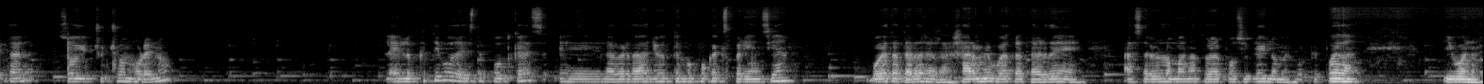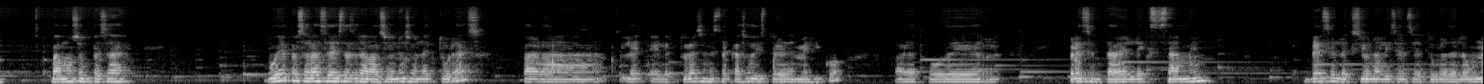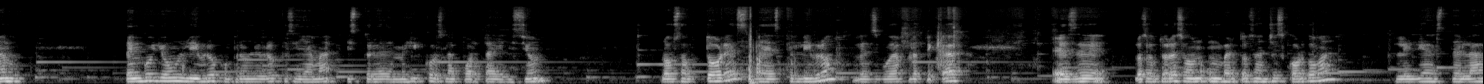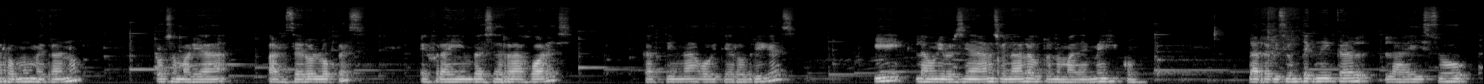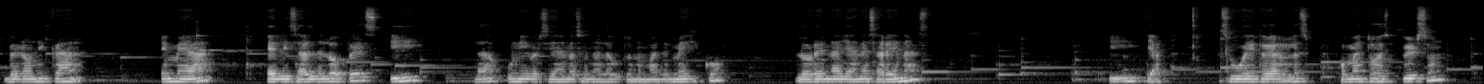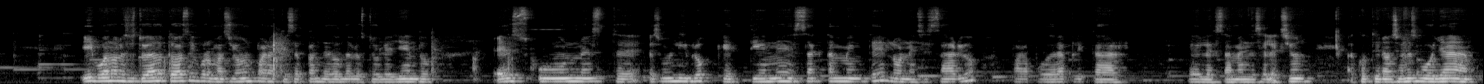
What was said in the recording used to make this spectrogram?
¿qué tal? Soy Chucho Moreno. El objetivo de este podcast, eh, la verdad, yo tengo poca experiencia. Voy a tratar de relajarme, voy a tratar de hacerlo lo más natural posible y lo mejor que pueda. Y bueno, vamos a empezar. Voy a empezar a hacer estas grabaciones, son lecturas, para eh, lecturas en este caso de Historia de México, para poder presentar el examen de selección a licenciatura de la UNAM. Tengo yo un libro, compré un libro que se llama Historia de México, es la cuarta edición. Los autores de este libro, les voy a platicar, es de, los autores son Humberto Sánchez Córdoba, Lidia Estela Romo Medrano, Rosa María Arcero López, Efraín Becerra Juárez, Katina Goitia Rodríguez y la Universidad Nacional Autónoma de México. La revisión técnica la hizo Verónica M.A., Elizalde López y la Universidad Nacional Autónoma de México, Lorena Llanes Arenas. Y ya, su editorial les comento es Pearson. Y bueno, les estoy dando toda esta información para que sepan de dónde lo estoy leyendo. Es un, este, es un libro que tiene exactamente lo necesario para poder aplicar el examen de selección. A continuación les voy a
